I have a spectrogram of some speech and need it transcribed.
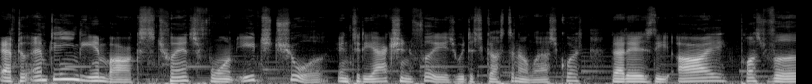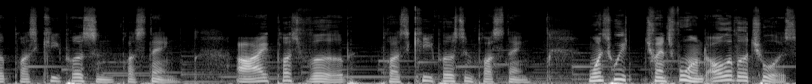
After emptying the inbox, transform each chore into the action phrase we discussed in our last question. That is the I plus verb plus key person plus thing. I plus verb plus key person plus thing. Once we transformed all of our chores,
